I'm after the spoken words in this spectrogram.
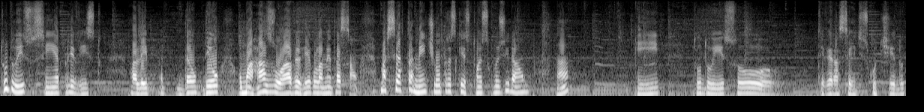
tudo isso sim é previsto. A lei deu uma razoável regulamentação, mas certamente outras questões surgirão né? e tudo isso deverá ser discutido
